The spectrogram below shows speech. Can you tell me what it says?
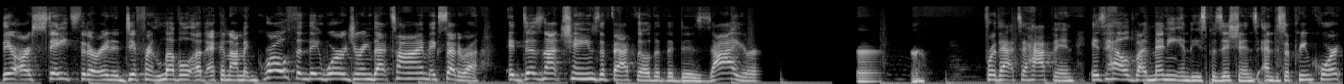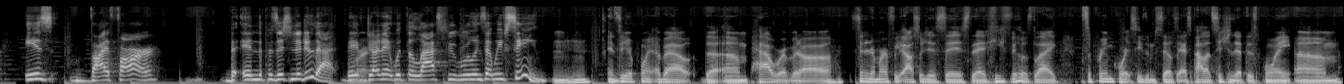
There are states that are in a different level of economic growth than they were during that time, et cetera. It does not change the fact though that the desire for that to happen is held by many in these positions and the Supreme Court is by far the, in the position to do that. They've Right. done it with the last few rulings that we've seen. hmm And to your point about the um, power of it all, Senator Murphy also just says that he feels like the Supreme Court sees themselves as politicians at this point. Um,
